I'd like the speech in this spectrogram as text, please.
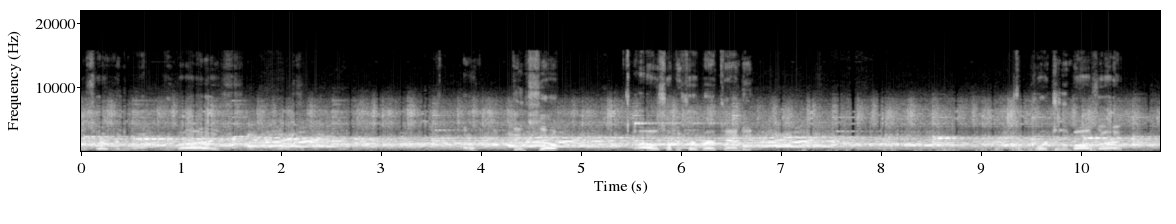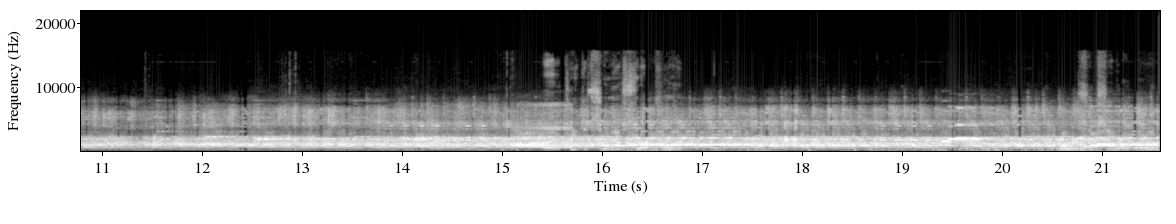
That's what I really want. Revive. I think so. I was hoping for a rare candy. 14 balls, alright. Alright, take a serious stand for it. 16 on that.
